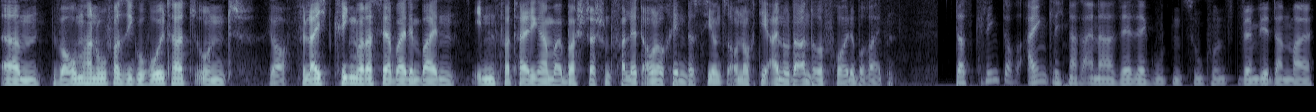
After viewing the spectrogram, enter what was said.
ähm, warum Hannover sie geholt hat. Und ja, vielleicht kriegen wir das ja bei den beiden Innenverteidigern, bei Bastasch und Fallett auch noch hin, dass die uns auch noch die ein oder andere Freude bereiten. Das klingt doch eigentlich nach einer sehr, sehr guten Zukunft, wenn wir dann mal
